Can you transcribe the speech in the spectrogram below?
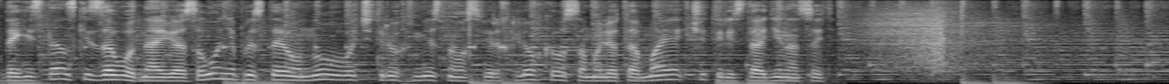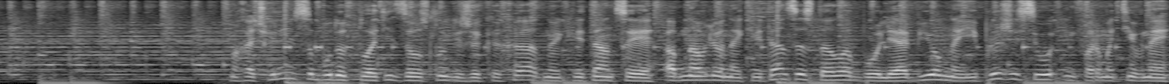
Дагестанский завод на авиасалоне представил нового четырехместного сверхлегкого самолета Майя-411. Махачкалинцы будут платить за услуги ЖКХ одной квитанции. Обновленная квитанция стала более объемной и прежде всего информативной.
